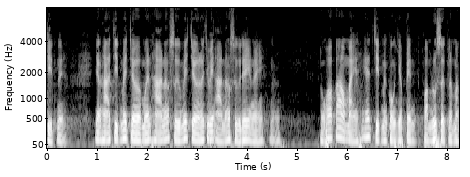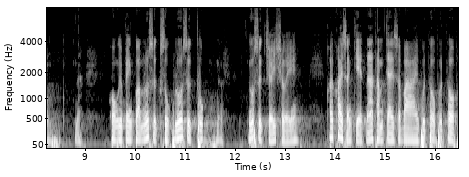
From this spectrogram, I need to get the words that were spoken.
จิตเนี่ยยังหาจิตไม่เจอเหมือนหาหนังสือไม่เจอแล้วจะไปอ่านหนังสือได้ยังไงนะหลวงพ่อก็เอาใหม่เอ๊ะจิตมันคงจะเป็นความรู้สึกละมั้งนะคงจะเป็นความรู้สึกสุข รู้สึกทุกข์รู้สึกเฉยเฉยค่อยๆ สังเกตนะทำใจสบาย พุโทโธพุโทโธไป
